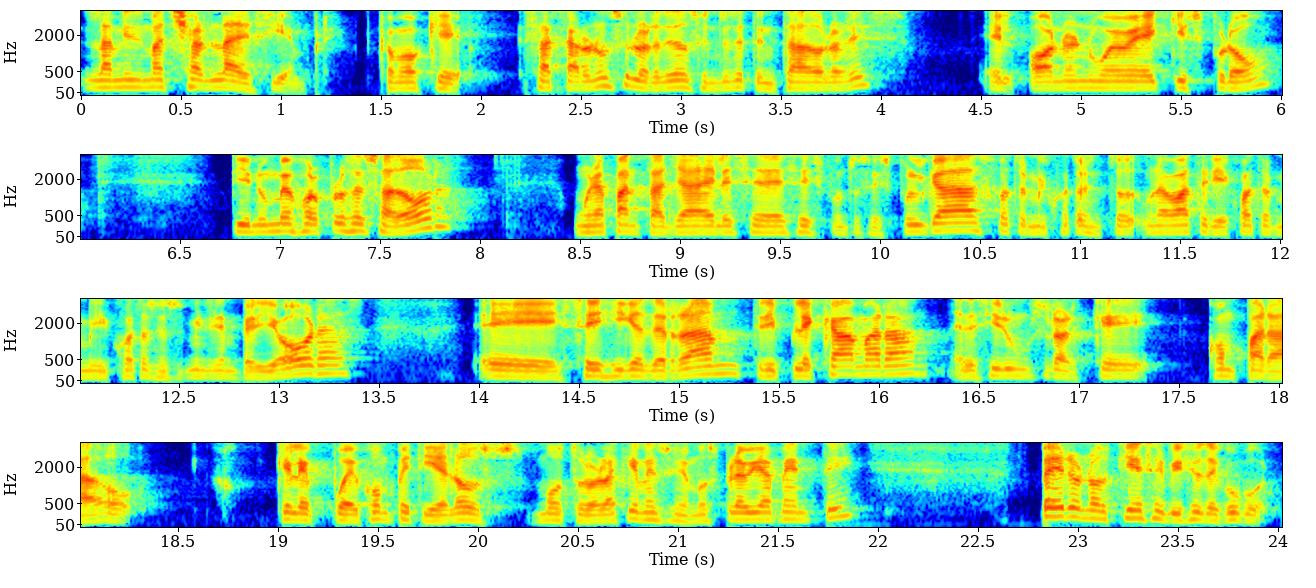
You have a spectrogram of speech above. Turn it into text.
la misma charla de siempre. Como que sacaron un celular de 270 dólares, el Honor 9X Pro. Tiene un mejor procesador, una pantalla LCD de 6.6 pulgadas, 4400, una batería de 4400 mAh, eh, 6 GB de RAM, triple cámara, es decir, un celular que comparado que le puede competir a los Motorola que mencionamos previamente, pero no tiene servicios de Google.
